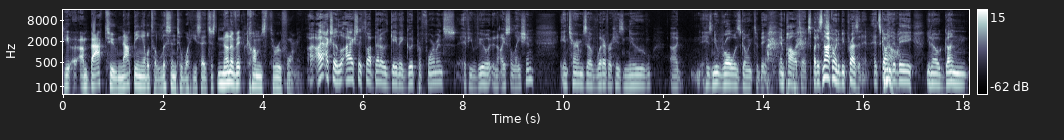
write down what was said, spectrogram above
He, I'm back to not being able to listen to what he said. It's just none of it comes through for me. I, I actually, I actually thought Beto gave a good performance if you view it in isolation, in terms of whatever his new. Uh, his new role is going to be in politics, but it's not going to be president. It's going No. to be, you know, gun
